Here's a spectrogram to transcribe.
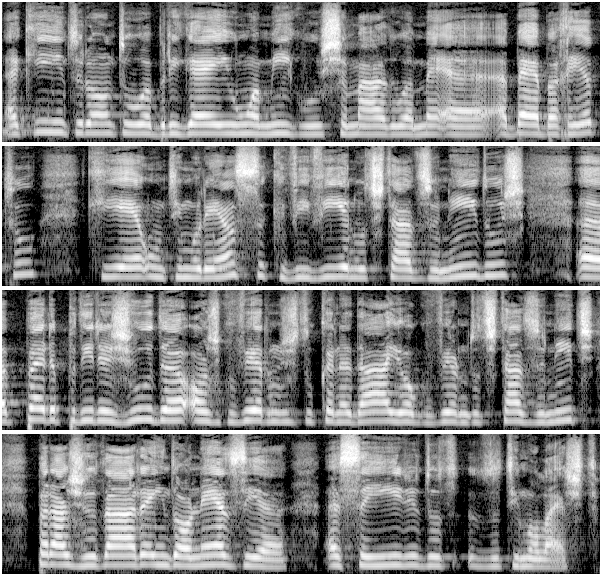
Aqui em Toronto abriguei um amigo chamado Abé Barreto, que é um timorense que vivia nos Estados Unidos, uh, para pedir ajuda aos governos do Canadá e ao governo dos Estados Unidos para ajudar a Indonésia a sair do, do Timor-Leste.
